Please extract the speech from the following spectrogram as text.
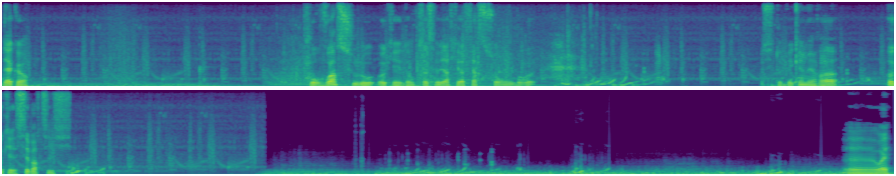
D'accord. Pour voir sous l'eau. Ok, donc ça, ça veut dire qu'il va faire sombre. S'il te plaît, caméra. Ok, c'est parti. Euh, ouais.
